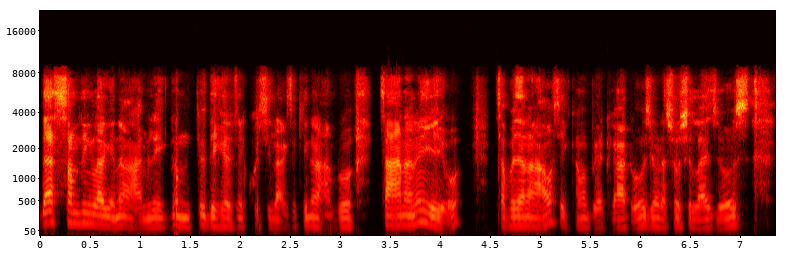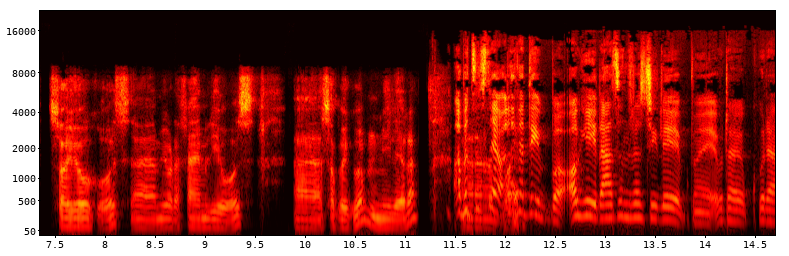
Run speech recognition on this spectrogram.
that's something like होइन हामीले एकदम त्यो देखेर चाहिँ खुसी लाग्छ किन हाम्रो चाहना नै यही हो। सबैजना आओस् एक ठाउँमा भेटघाट होस् एउटा सोसियलाइज होस् सहयोग होस् एउटा फ्यामिली होस्। सबैको मिलेर। अब जस्तै अलिकति अघि राजेन्द्रजीले एउटा कुरा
